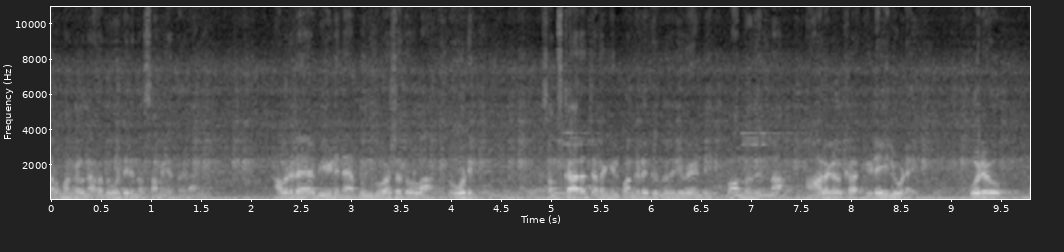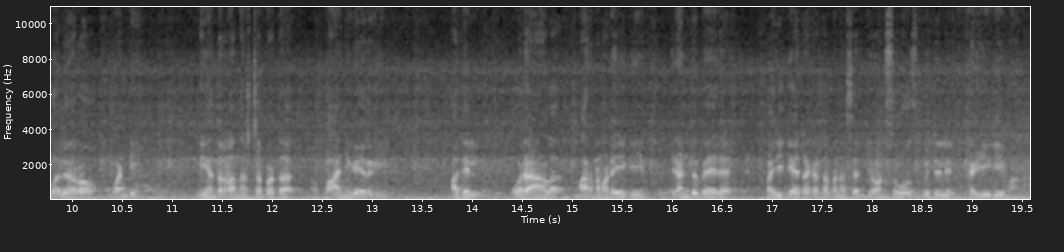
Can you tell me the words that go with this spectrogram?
കർമ്മങ്ങൾ നടന്നുകൊണ്ടിരുന്ന സമയത്ത് അവരുടെ വീടിന് മുൻവശത്തുള്ള റോഡിൽ സംസ്കാര ചടങ്ങിൽ പങ്കെടുക്കുന്നതിന് വേണ്ടി വന്നു നിന്ന ആളുകൾക്ക് ഇടയിലൂടെ ഒരു ബൊലേറോ വണ്ടി നിയന്ത്രണം നഷ്ടപ്പെട്ട് പാഞ്ഞു കയറുകയും അതിൽ ഒരാൾ മരണമടയുകയും രണ്ടുപേര് പരിക്കേറ്റ കട്ടപ്പന സെന്റ് ജോൺസ് ഹോസ്പിറ്റലിൽ കഴിയുകയുമാണ്.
